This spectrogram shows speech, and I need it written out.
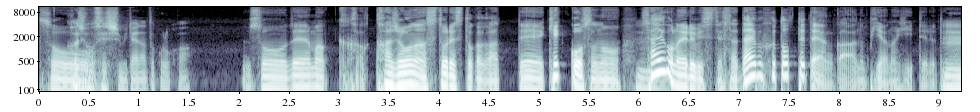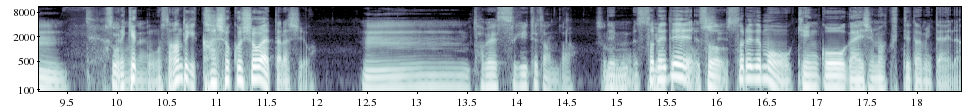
そう。過剰摂取みたいなところか。そうでまあか過剰なストレスとかがあって結構その、うん。最後のエルビスってさだいぶ太ってたやんかあのピアノ弾いてると、うん。そうだね。結構さあの時過食症やったらしいようーん。食べ過ぎてたんだ。でのそれでそうそれでもう健康を害しまくってたみたいな。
